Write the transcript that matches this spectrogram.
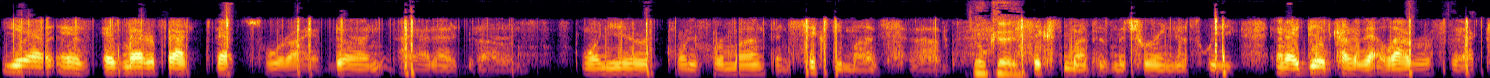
Yeah, as, as a matter of fact, that's what I have done. I had a uh, one year, 24 months, and 60 months. Um, okay. 60 months is maturing this week. And I did kind of that ladder effect.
